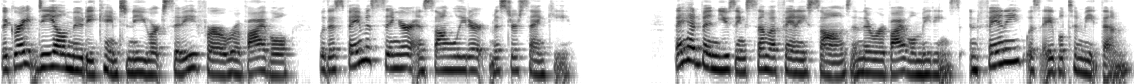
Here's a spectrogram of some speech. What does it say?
The great D.L. Moody came to New York City for a revival with his famous singer and song leader, Mr. Sankey. They had been using some of Fanny's songs in their revival meetings, and Fanny was able to meet them.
